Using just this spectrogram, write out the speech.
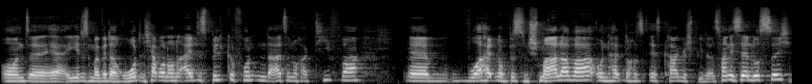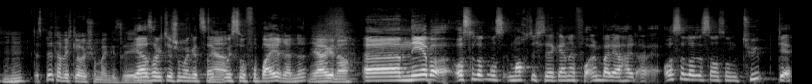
Und äh, er jedes Mal wieder rot. Ich habe auch noch ein altes Bild gefunden, da als er noch aktiv war, äh, wo er halt noch ein bisschen schmaler war und halt noch das SK gespielt hat. Das fand ich sehr lustig. Das Bild habe ich, glaube ich, schon mal gesehen. Ja, das habe ich dir schon mal gezeigt, Ja. wo ich so vorbeirenne. ja genau. Ähm, nee, aber Ocelot muss, mochte ich sehr gerne, vor allem weil er halt, äh, Ocelot ist auch so ein Typ, der,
